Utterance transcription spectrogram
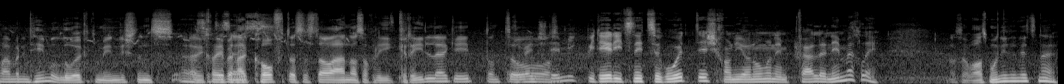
wenn man in den Himmel schaut, mindestens. Äh, Also ich habe eben auch heisst- gehofft, dass es da auch noch so ein bisschen Grillen gibt und Also, so. wenn die Stimmung bei dir jetzt nicht so gut ist, kann ich ja nur empfehlen, nimm ein bisschen. Also was muss ich denn jetzt nehmen?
